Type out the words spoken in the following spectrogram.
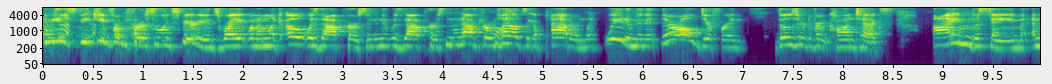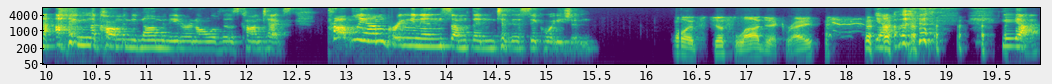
I mean, speaking from personal experience, right? When I'm like, oh, it was that person and it was that person. And after a while, it's like a pattern. Like, wait a minute, they're all different those are different contexts. I'm the same and I'm the common denominator in all of those contexts. Probably I'm bringing in something to this equation. Well, it's just logic, right? yeah. yeah.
